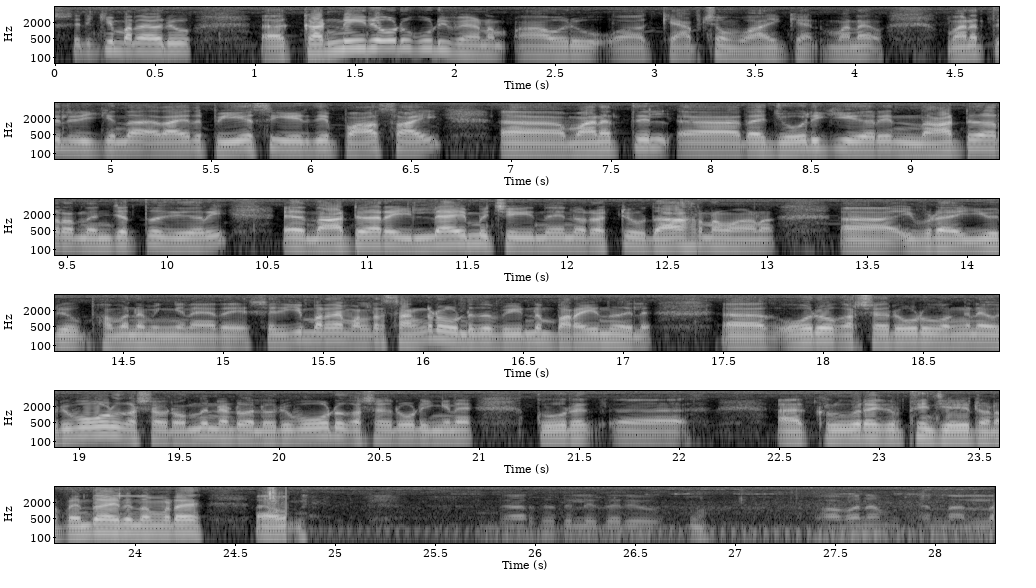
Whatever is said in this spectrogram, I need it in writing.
ശരിക്കും പറഞ്ഞാൽ ഒരു കണ്ണീരോടുകൂടി വേണം ആ ഒരു ക്യാപ്ഷൻ വായിക്കാൻ. വന വനത്തിലിരിക്കുന്ന അതായത് പി എസ് സി എഴുതി പാസ്സായി വനത്തിൽ ജോലിക്ക് കയറി നാട്ടുകാരുടെ നെഞ്ചത്ത് കയറി നാട്ടുകാരെ ഇല്ലായ്മ ചെയ്യുന്നതിന് ഒരൊറ്റ ഉദാഹരണമാണ് ഇവിടെ ഈ ഒരു ഭവനം ഇങ്ങനെ. അതെ ശരിക്കും പറഞ്ഞാൽ വളരെ സങ്കടമുണ്ട് ഇത് വീണ്ടും പറയുന്നതിൽ. ഓരോ കർഷകരോടും അങ്ങനെ ഒരുപാട് കർഷകർ ഒന്നും രണ്ടും അല്ല ഒരുപാട് കർഷകരോട് ഇങ്ങനെ ക്രൂര ക്രൂരകൃത്യം ചെയ്തിട്ടുണ്ട്. അപ്പോൾ എന്തായാലും നമ്മുടെ യഥാർത്ഥത്തിൽ ഇതൊരു ഭവനം എന്നല്ല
